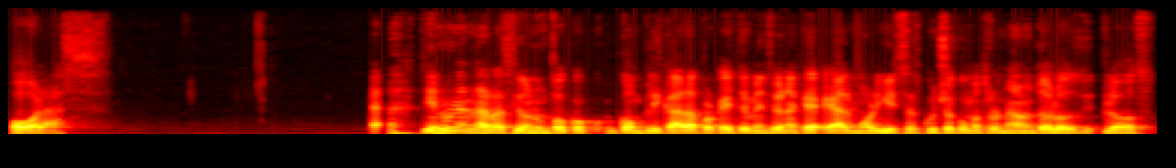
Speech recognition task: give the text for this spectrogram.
horas. Tiene una narración un poco complicada porque ahí te menciona que al morir se escuchó cómo tronaron todos los, los,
